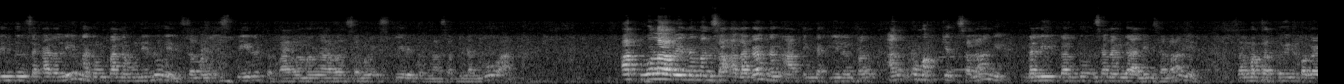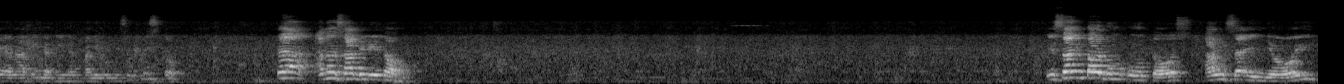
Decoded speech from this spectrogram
din dun sa kalaliman nung panahon ni Noel sa mga espiritu para mangaral sa mga espiritu na nasa bilangguan. At wala rin naman sa alagad ng ating dakilang Panginoon ang umakyat sa langit, maliban doon sa nanggaling sa langit, sa makatuwid bagay ang ating dakilang Panginoong Kristo. Kaya, ano sabi dito? Isang bagong utos ang sa inyo'y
